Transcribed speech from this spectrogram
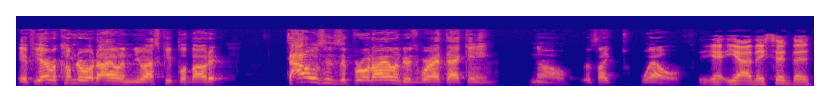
If you ever come to Rhode Island and you ask people about it, thousands of Rhode Islanders were at that game. No, it was like 12. Yeah, yeah. They said that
